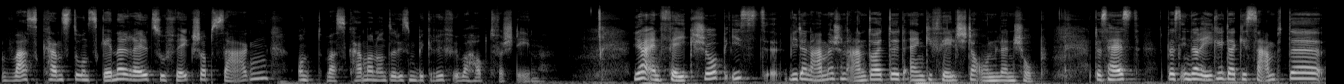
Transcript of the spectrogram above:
was kannst du uns generell zu Fake-Shops sagen und was kann man unter diesem Begriff überhaupt verstehen? Ja, ein Fake-Shop ist, wie der Name schon andeutet, ein gefälschter Online-Shop. Das heißt, dass in der Regel der gesamte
